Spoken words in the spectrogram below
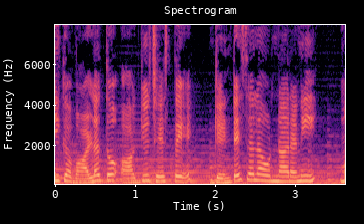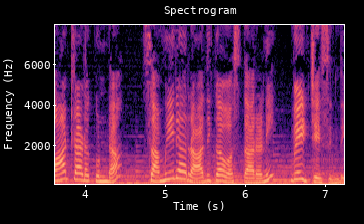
ఇక వాళ్ళతో ఆర్గ్యూ చేస్తే గెంటేసేలా ఉన్నారని మాట్లాడకుండా సమీరా రాధిక వస్తారని వెయిట్ చేసింది.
